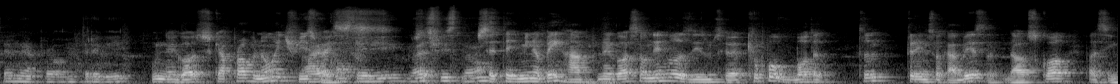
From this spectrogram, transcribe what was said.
Terminei a prova, entreguei. O negócio é que a prova não é difícil, Aí velho. conferi, não é difícil não. Você termina bem rápido. O negócio é o nervosismo seu. É que o povo bota tanto treino na sua cabeça, da autoescola, fala assim,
